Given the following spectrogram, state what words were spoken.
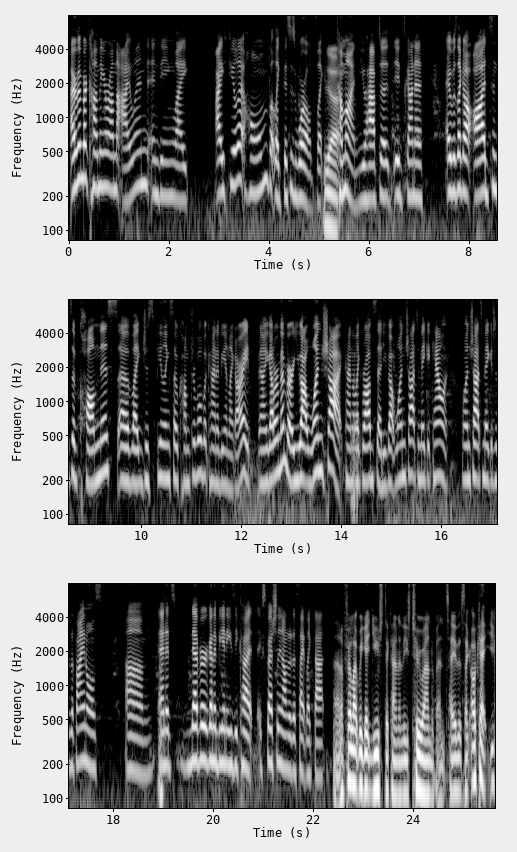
I remember coming around the island and being like, I feel at home, but like this is Worlds. Like, Yeah. come on, you have to. It's kind of. It was like an odd sense of calmness of like just feeling so comfortable, but kind of being like, all right, now you got to remember, you got one shot. Kind of like Rob said, you got one shot to make it count, one shot to make it to the finals. Um, and it's never going to be an easy cut, especially not at a site like that. And I feel like we get used to kind of these two round events. Hey, it's like okay, you,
